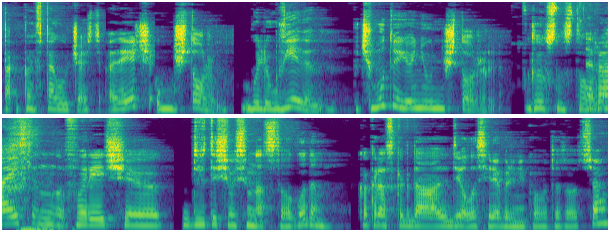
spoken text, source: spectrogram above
про вторую часть речь, уничтожен. Были уверены. Почему-то ее не уничтожили. Грустно стало. Райкин в речи 2018 года, как раз когда дело Серебренникова вот это вот все,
